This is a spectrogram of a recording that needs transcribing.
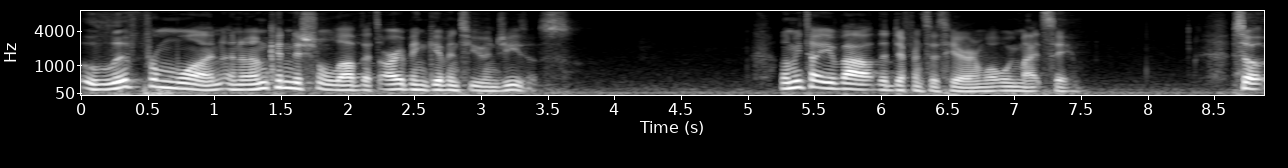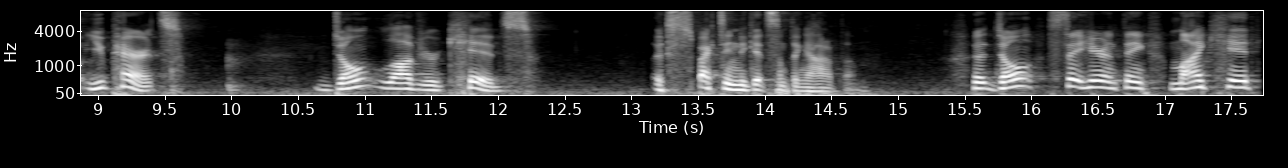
live from one, an unconditional love that's already been given to you in Jesus. Let me tell you about the differences here and what we might see. So, you parents, don't love your kids expecting to get something out of them. Uh, don't sit here and think, my kid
